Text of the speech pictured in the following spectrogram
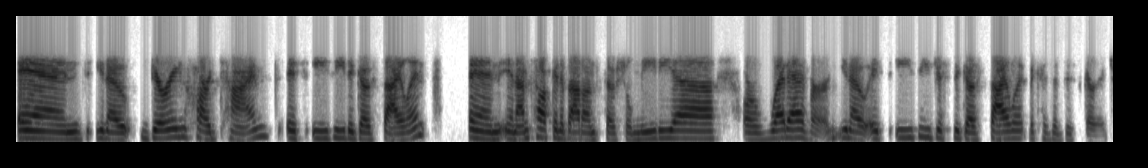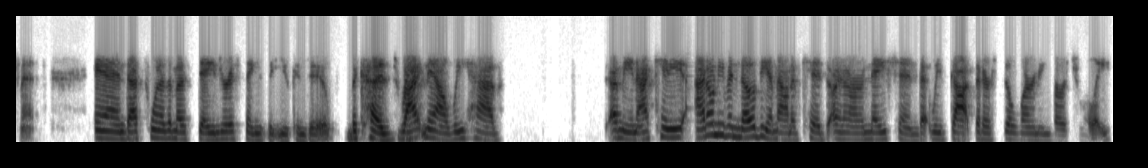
And, you know, during hard times, it's easy to go silent. And, and I'm talking about on social media or whatever, you know, it's easy just to go silent because of discouragement. And that's one of the most dangerous things that you can do because right now we have I mean, I can't, I don't even know the amount of kids in our nation that we've got that are still learning virtually.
